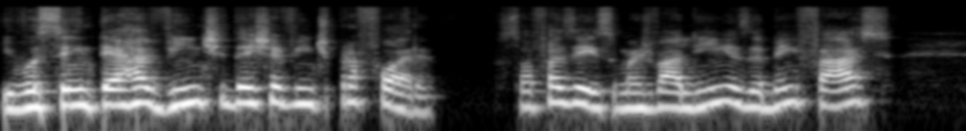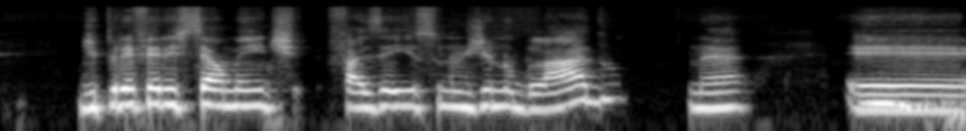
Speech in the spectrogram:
e você enterra 20 e deixa 20 para fora. Só fazer isso, umas valinhas é bem fácil. De preferencialmente fazer isso num dia nublado, né? É...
